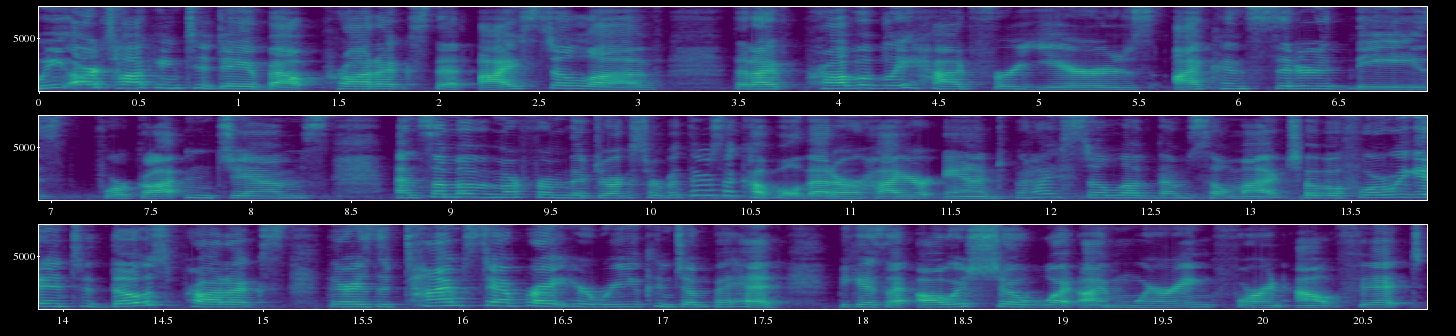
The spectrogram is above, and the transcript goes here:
We are talking today about products that I still love, that I've probably had for years. I consider these forgotten gems. And some of them are from the drugstore but there's a couple that are higher end but I still love them so much. But before we get into those products there is a timestamp right here where you can jump ahead because I always show what I'm wearing for an outfit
